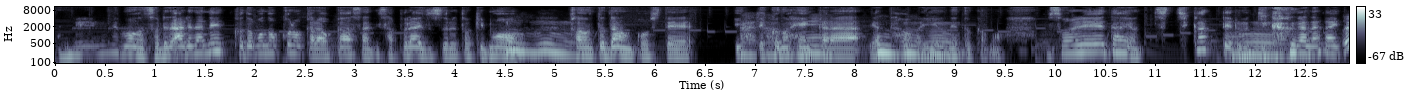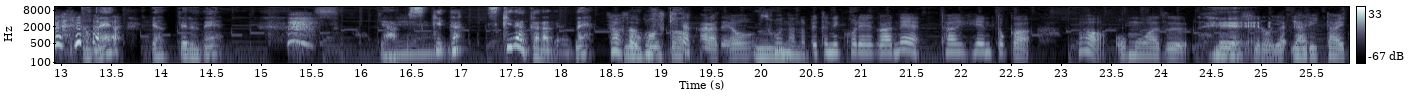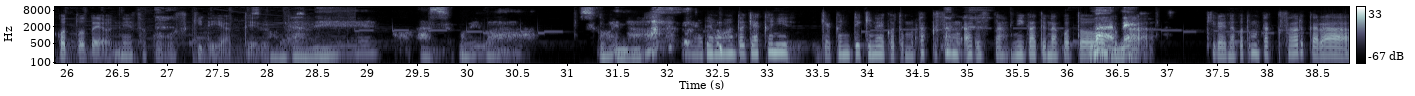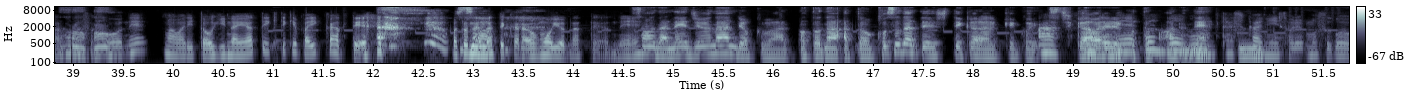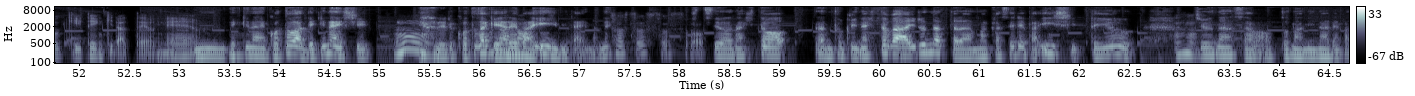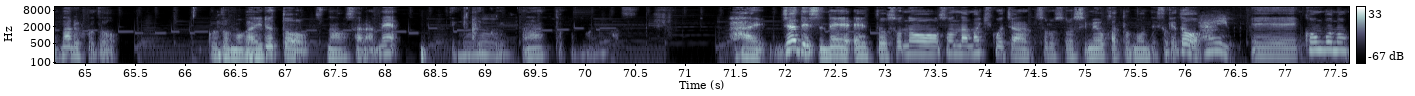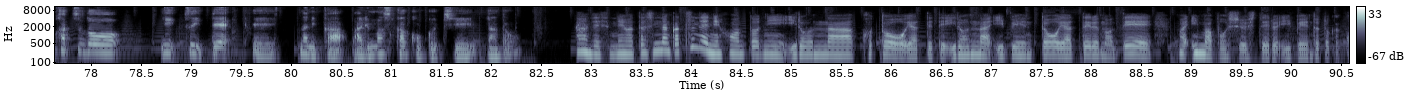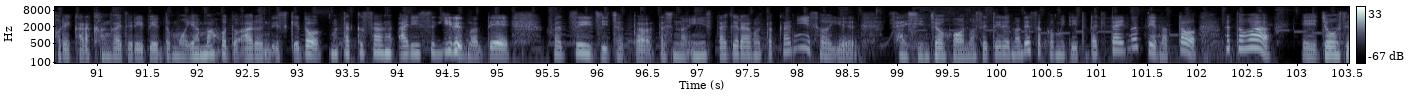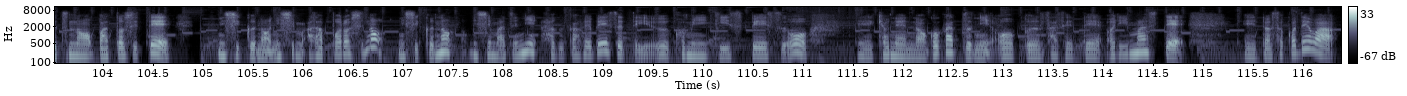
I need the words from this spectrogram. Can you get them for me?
ねもうそれであれだね、子供の頃からお母さんにサプライズするときうも、んうん。カウントダウンこうして、行ってこの辺からやった方がいいよねとかも、それだよ、培ってる時間が長いことね、やってるね。いや、ね好きだ、好きだからだよね。そうそう、好きだからだよ。うんそうなの。別にこれがね、大変とかは思わず、へむしろややりたいことだよね。そこを好きでやってる。そうだね。あ、すごいわ。すごいな。いや、でも本当逆に、逆にできないこともたくさんあるしさ、苦手なこととか、まあね嫌いなこともたくさんあるから、うんうんまあそこをね、周りと補い合って生きていけばいいかって、大人になってから思うようになったよね。そうだね。柔軟力は大人、あと子育てしてから結構あ培われることもあるね。ねうんうんうん確かに、それもすごい大きい転機だったよね。うん。うんできないことはできないし、うん。やれることだけやればいいみたいなね。そうそうそうそう。必要な人、得意な人がいるんだったら任せればいいしっていううん柔軟さは大人になればなるほど、子供がいると、なおさらね、できてくるかなと思います。はい。じゃあですね、えっ、と、その、そんなまきこちゃん、そろそろ締めようかと思うんですけど、はい。えー今後の活動について、えー何かありますか？告知など。ですね。私なんか常に本当にいろんなことをやってて、いろんなイベントをやってるので、まあ、今募集してるイベントとか、これから考えてるイベントも山ほどあるんですけど、まあ、たくさんありすぎるので、まあ、随時ちょっと私のインスタグラムとかにそういう最新情報を載せてるので、そこ見ていただきたいなっていうのと、あとは、えー常設の場として、西区の西、札幌市の西区の西町にハグカフェベースっていうコミュニティスペースをえー去年の5月にオープンさせておりまして、えーとそこでは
